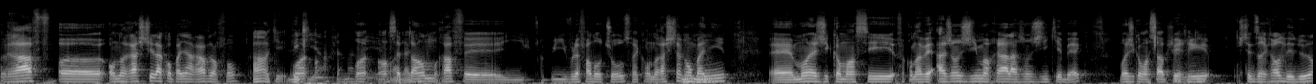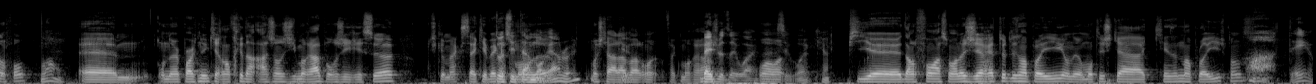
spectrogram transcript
Raph, euh, on a racheté la compagnie à Raph, dans le fond. Ah, ok. Les Ouais. clients, finalement. En septembre. Raph, euh, il, il voulait faire d'autres choses. Fait qu'on a racheté la Mhm. compagnie. Moi, j'ai commencé. Fait qu'on avait Agence J Montréal, Agence J Québec. Moi, j'ai commencé à opérer. J'étais directeur des deux, dans le fond. Wow. Euh, on a un partenaire qui est rentré dans Agence J Montréal pour gérer ça. Puisque Max, c'est à Québec. Toi, à ce t'étais à moment-là. Montréal, right? Moi, j'étais à Laval, ouais. Fait que Montréal. Ben, je veux dire, ouais. Ouais, ouais. c'est- ok. Puis, euh, dans le fond, à ce moment-là, je gérais tous les employés. On est monté jusqu'à quinzaine d'employés, je pense. Ah, damn.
